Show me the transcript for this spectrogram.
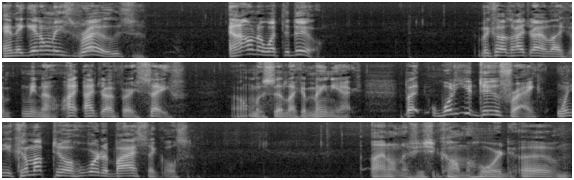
and they get on these roads, and I don't know what to do because I drive like a, you know, I, I drive very safe. I almost said like a maniac. But what do you do, Frank, when you come up to a horde of bicycles? I don't know if you should call them a horde. Um,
